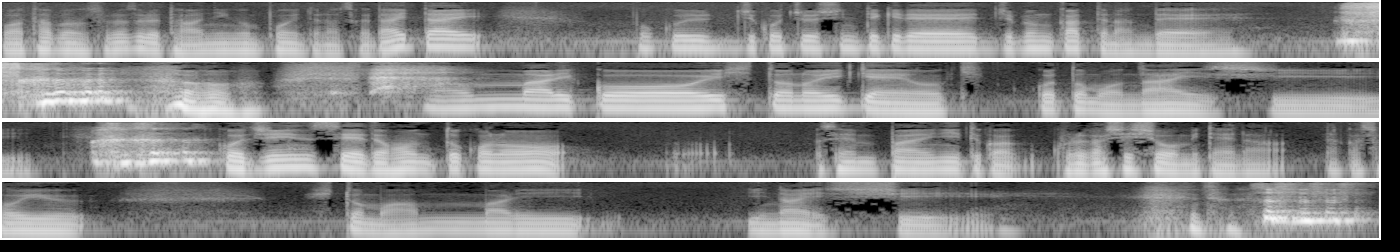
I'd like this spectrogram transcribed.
は多分それぞれターニングポイントなんですが大体僕自己中心的で自分勝手なんであんまりこう人の意見を聞くこともないしこう人生で本当この先輩にとかこれが師匠みたいななんかそういう人もあんまりいないし。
